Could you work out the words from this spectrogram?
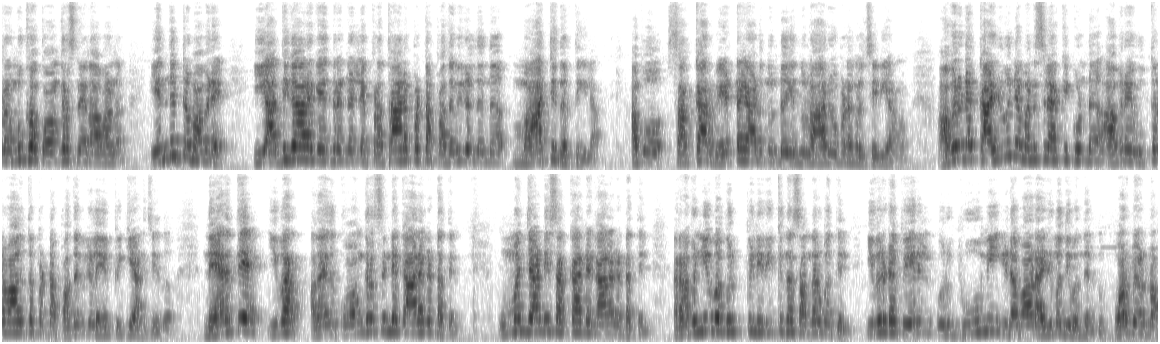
പ്രമുഖ കോൺഗ്രസ് നേതാവാണ്. എന്നിട്ടും അവരെ ഈ അധികാര കേന്ദ്രങ്ങളിലെ പ്രധാനപ്പെട്ട പദവികളിൽ നിന്ന് മാറ്റി നിർത്തിയില്ല. അപ്പോ സർക്കാർ വേട്ടയാടുന്നുണ്ട് എന്നുള്ള ആരോപണങ്ങൾ ശരിയാണോ? അവരുടെ കഴിവിനെ മനസ്സിലാക്കിക്കൊണ്ട് അവരെ ഉത്തരവാദിത്തപ്പെട്ട പദവികൾ ഏൽപ്പിക്കുകയാണ് ചെയ്തത്. നേരത്തെ ഇവർ അതായത് കോൺഗ്രസിന്റെ കാലഘട്ടത്തിൽ ഉമ്മൻചാണ്ടി സർക്കാരിന്റെ കാലഘട്ടത്തിൽ റവന്യൂ വകുപ്പിൽ ഇരിക്കുന്ന സന്ദർഭത്തിൽ ഇവരുടെ പേരിൽ ഒരു ഭൂമി ഇടപാട് അഴിമതി വന്നിരുന്നു. ഓർമ്മയുണ്ടോ?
